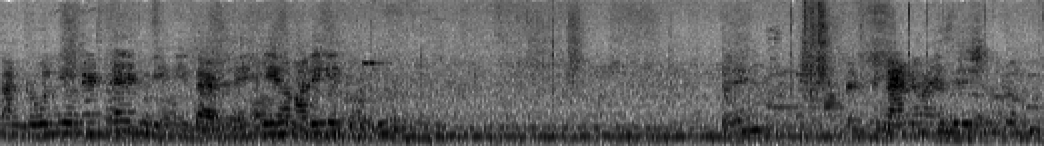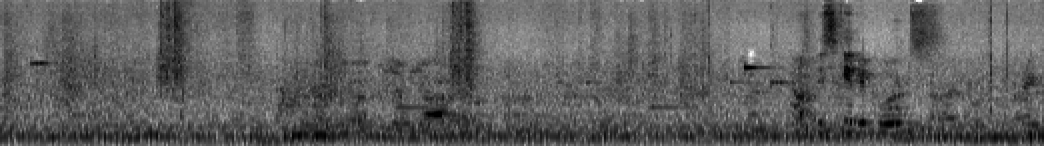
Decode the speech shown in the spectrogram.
कंट्रोल यूनिट है एंड वी वी पैड है। ये हमारे ये टोटल इसकी रिपोर्ट्स प्रिंट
